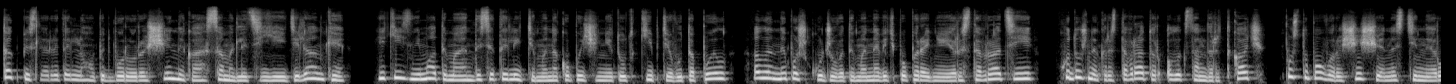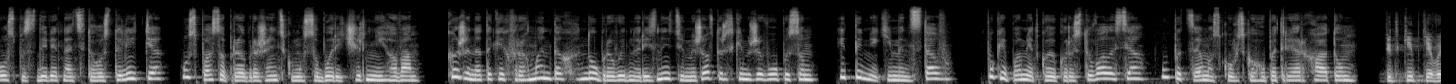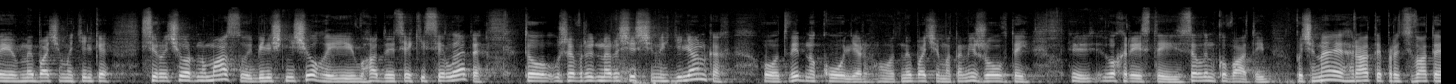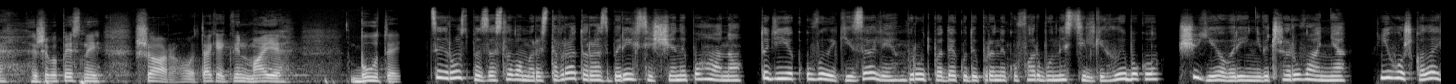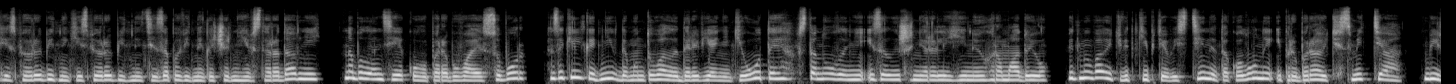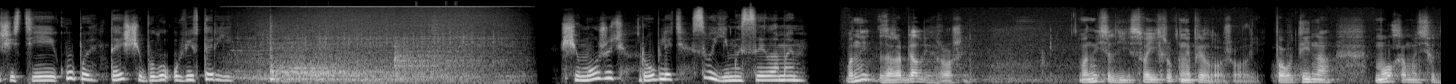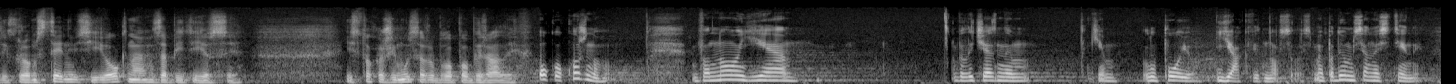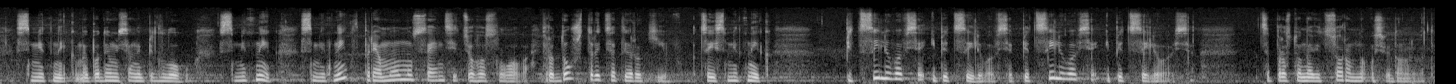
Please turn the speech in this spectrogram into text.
Так, після ретельного підбору розчинника саме для цієї ділянки, який зніматиме десятиліттями накопичені тут кіптяву та пил, але не пошкоджуватиме навіть попередньої реставрації, художник-реставратор Олександр Ткач поступово розчищує настінний розпис 19 століття у Спасо-Преображенському соборі Чернігова. Каже, на таких фрагментах добре видно різницю між авторським живописом і тим, яким він став, поки пам'яткою користувалися УПЦ Московського патріархату. Під Кіптєвою ми бачимо тільки сіро-чорну масу і більш нічого, і вгадуються якісь силуети, то вже на розчищених ділянках от, видно колір. От, ми бачимо там і жовтий, і охристий, зеленкуватий. Починає грати, працювати живописний шар, от, так як він має бути. Цей розпис, за словами реставратора, зберігся ще непогано, тоді як у великій залі бруд подекуди проник у фарбу настільки глибоко, що є аварійні відшарування. Його ж колеги, співробітники і співробітниці заповідника Чернігів Стародавній, на балансі якого перебуває собор, за кілька днів демонтували дерев'яні кіоти, встановлені і залишені релігійною громадою, відмивають від кіптєві стіни та колони і прибирають сміття. Більшість цієї купи те, що було у вівтарі. Що можуть, роблять своїми силами. Вони заробляли гроші. Вони сюди своїх рук не приложували. Павутина мохами сюди, кругом стіни всі, окна забиті і все. І стільки ж і мусору було побирали. Око кожного воно є величезним таким лупою, як відносилось. Ми подивимося на стіни, смітник. Ми подивимося на підлогу. Смітник. Смітник в прямому сенсі цього слова. Продовж 30 років цей смітник підсилювався і підсилювався, підсилювався і підсилювався. Це просто навіть соромно усвідомлювати.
